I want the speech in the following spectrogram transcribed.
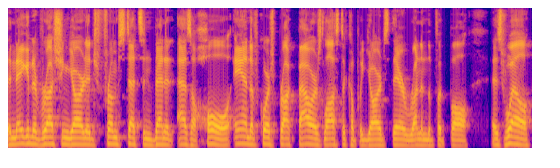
the negative rushing yardage from Stetson Bennett as a whole. And of course, Brock Bowers lost a couple yards there running the football as well.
